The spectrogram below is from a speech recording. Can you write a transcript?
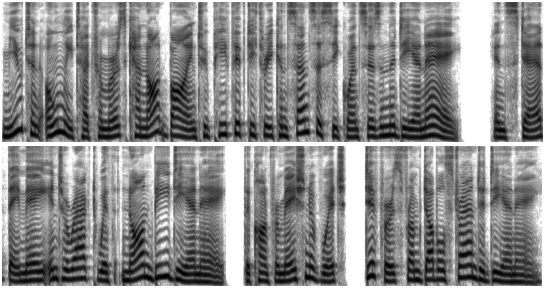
mutant-only tetramers cannot bind to p53 consensus sequences in the DNA. Instead, they may interact with non-B DNA, the conformation of which differs from double-stranded DNA.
